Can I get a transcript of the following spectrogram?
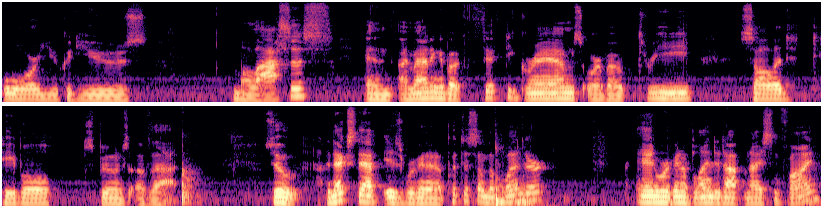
or you could use molasses and I'm adding about 50 grams or about three solid tablespoons of that. So the next step is we're going to put this on the blender and we're going to blend it up nice and fine.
